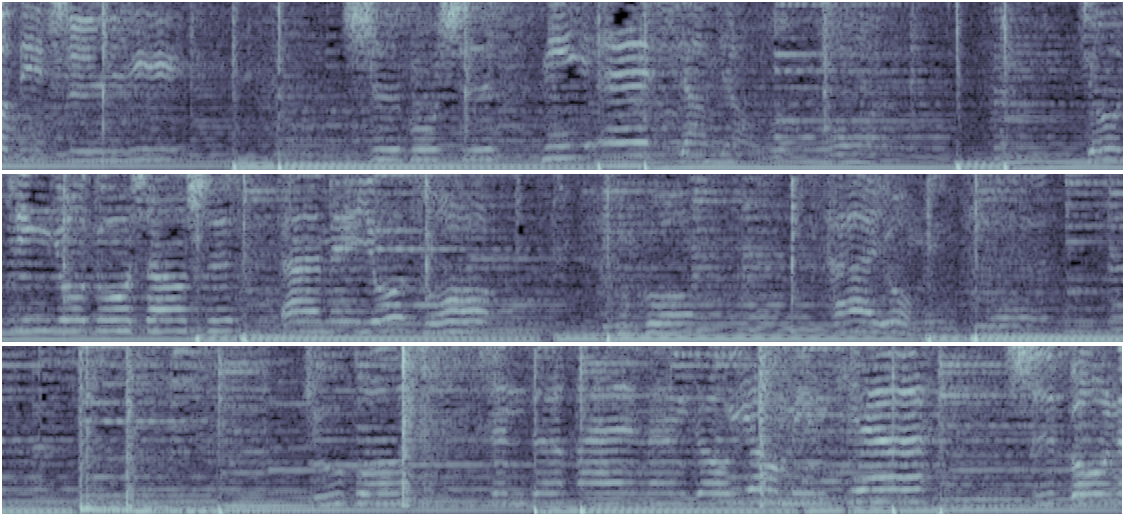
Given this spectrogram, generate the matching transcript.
我的迟疑，是不是你也想要问我，究竟有多少事还没有做？如果还有明天，如果真的还能够有明天，是否能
